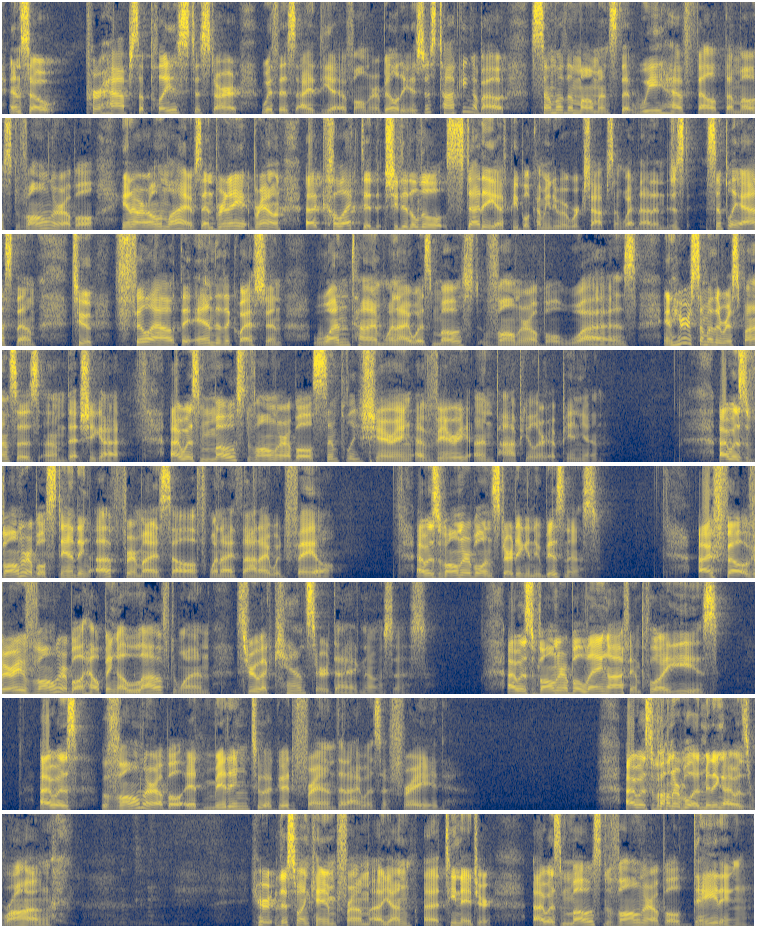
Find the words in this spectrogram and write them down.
And so, perhaps a place to start with this idea of vulnerability is just talking about some of the moments that we have felt the most vulnerable in our own lives. And Brene Brown uh, collected, she did a little study of people coming to her workshops and whatnot, and just simply asked them to fill out the end of the question one time when I was most vulnerable was, and here are some of the responses um, that she got. I was most vulnerable simply sharing a very unpopular opinion. I was vulnerable standing up for myself when I thought I would fail. I was vulnerable in starting a new business. I felt very vulnerable helping a loved one through a cancer diagnosis. I was vulnerable laying off employees. I was vulnerable admitting to a good friend that I was afraid. I was vulnerable admitting I was wrong. Here, this one came from a young uh, teenager. I was most vulnerable dating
